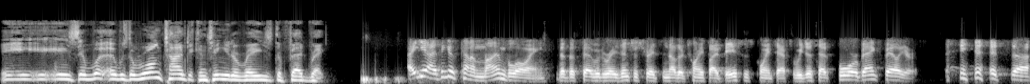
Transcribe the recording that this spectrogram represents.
is it, it was the wrong time to continue to raise the Fed rate. Uh, yeah, I think it's kind of mind blowing that the Fed would raise interest rates another 25 basis points after we just had four bank failures. it's uh,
